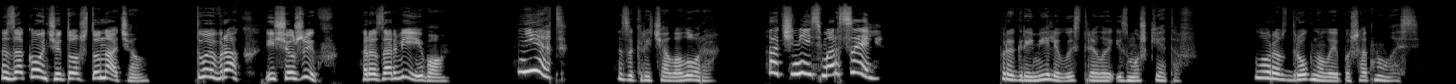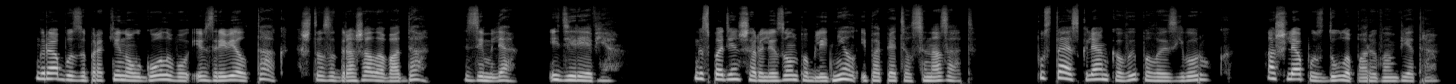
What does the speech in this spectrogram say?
«Закончи то, что начал! Твой враг еще жив! Разорви его!» «Нет!» — закричала Лора. «Очнись, Марсель!» Прогремели выстрелы из мушкетов. Лора вздрогнула и пошатнулась. Грабус запрокинул голову и взревел так, что задрожала вода, земля и деревья. Господин Шарлизон побледнел и попятился назад. Пустая склянка выпала из его рук, а шляпу сдуло порывом ветра.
